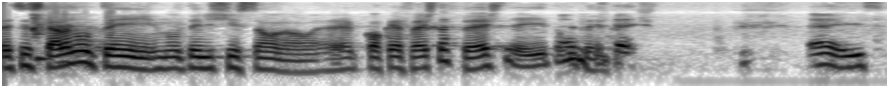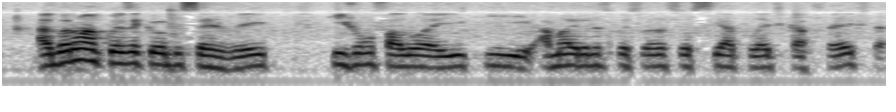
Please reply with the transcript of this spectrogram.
esses caras não tem, não tem distinção, não. É, qualquer festa é festa e aí estamos dentro. É isso. Agora uma coisa que eu observei, que João falou aí, que a maioria das pessoas associa Atlética à festa,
